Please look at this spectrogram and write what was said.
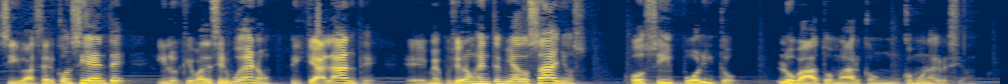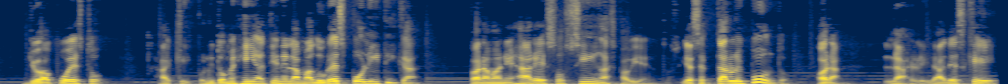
si va a ser consciente y lo que va a decir, bueno, piqué adelante, eh, me pusieron gente mía dos años, o si Hipólito lo va a tomar como una agresión. Yo apuesto a que Hipólito Mejía tiene la madurez política para manejar eso sin aspavientos y aceptarlo y punto. Ahora, la realidad es que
